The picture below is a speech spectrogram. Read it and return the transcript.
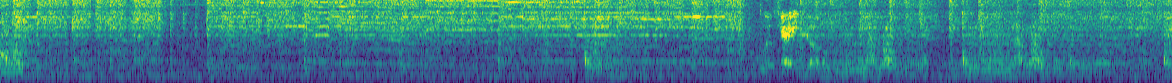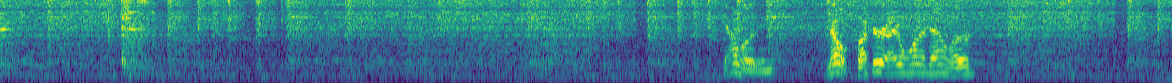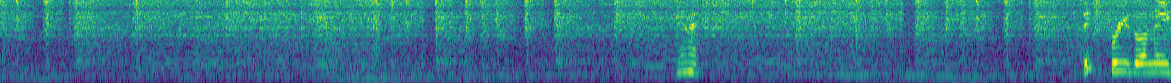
idol. Downloading. No, fucker, I don't want to download. Did it freeze on me?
